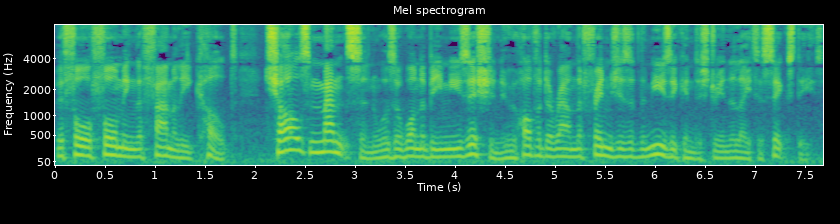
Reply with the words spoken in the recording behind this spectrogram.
before forming the family cult, Charles Manson was a wannabe musician who hovered around the fringes of the music industry in the later 60s.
